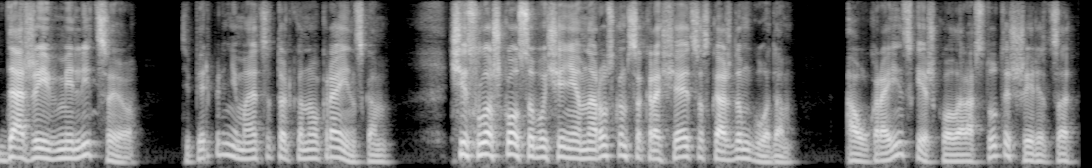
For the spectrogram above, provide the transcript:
даже и в милицию, теперь принимаются только на украинском. Число школ с обучением на русском сокращается с каждым годом, а украинские школы растут и ширятся.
